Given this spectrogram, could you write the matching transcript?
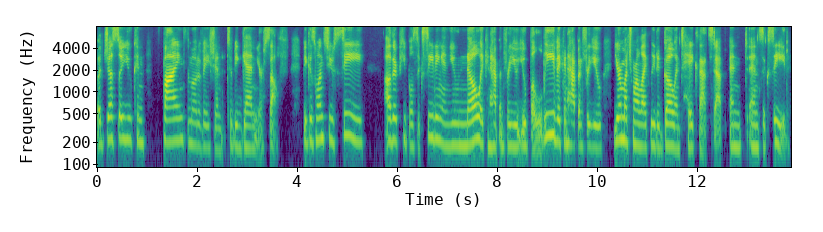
but just so you can find the motivation to begin yourself. Because once you see other people succeeding and you know it can happen for you you believe it can happen for you you're much more likely to go and take that step and and succeed.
